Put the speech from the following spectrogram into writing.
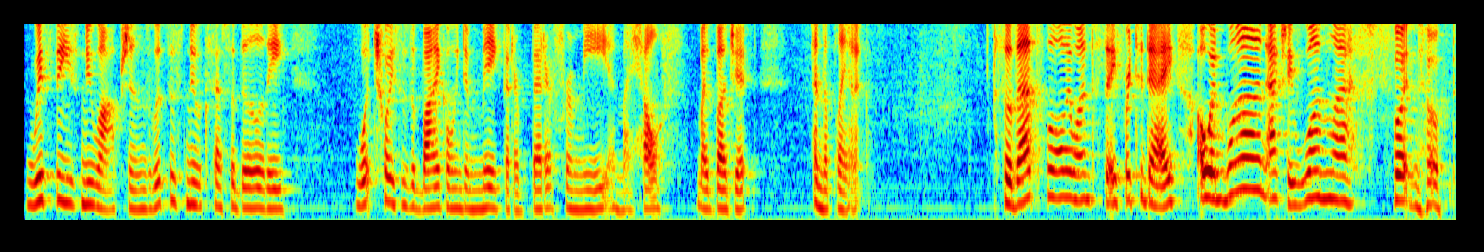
with these new options, with this new accessibility, what choices am I going to make that are better for me and my health, my budget, and the planet? So that's all I wanted to say for today. Oh, and one, actually, one last footnote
